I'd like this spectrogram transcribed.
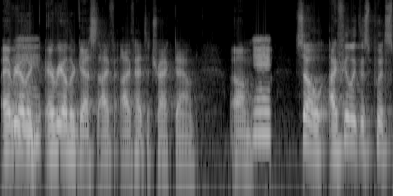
every mm. other every other guest I've I've had to track down. Um, mm. So I feel like this puts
